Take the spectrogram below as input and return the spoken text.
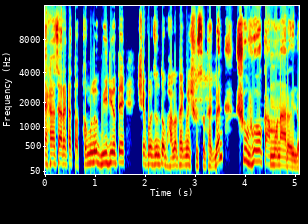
দেখা আছে আর একটা তথ্যমূলক ভিডিওতে সে পর্যন্ত ভালো থাকবেন, সুস্থ থাকবেন। শুভ কামনা রইল।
